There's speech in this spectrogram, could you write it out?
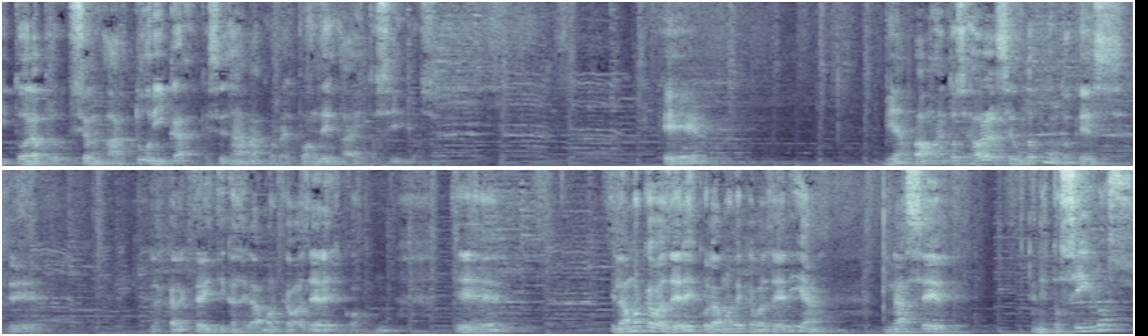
y toda la producción artúrica que se llama corresponde a estos siglos. Eh, bien, vamos entonces ahora al segundo punto que es eh, las características del amor caballeresco. Eh, el amor caballeresco, el amor de caballería, nace en estos siglos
